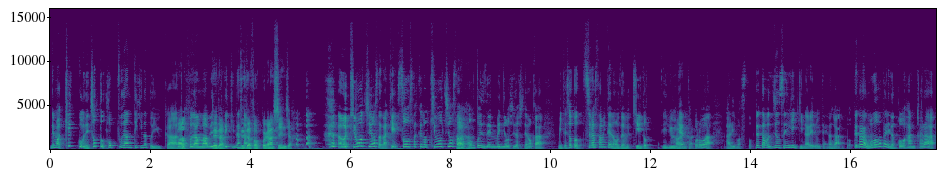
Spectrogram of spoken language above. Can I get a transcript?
でまあ結構ねちょっとトップガン的なというかあトップガンマーベリック的な出たトップガン信者。あの気持ちよさだけ創作の気持ちよさを本当に前面に押し出してなんか見てちょっと辛さみたいなのを全部切り取っているみたいなところはありますと。で多分純粋に元気になれるみたいなのがあると。でただ物語の後半からま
